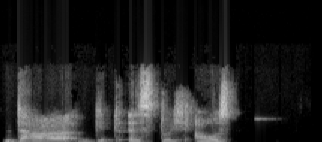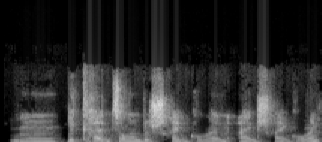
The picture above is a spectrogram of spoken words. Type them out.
da gibt es durchaus hm, Begrenzungen, Beschränkungen, Einschränkungen,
